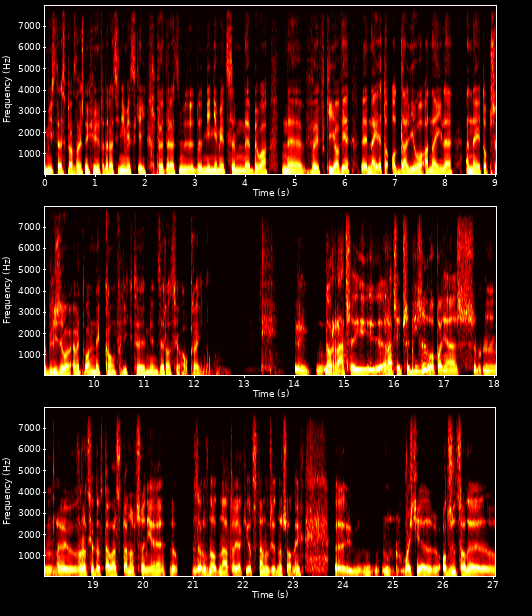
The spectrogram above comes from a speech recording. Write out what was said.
minister spraw zagranicznych Federacji Niemieckiej, Federacji nie Niemiec była w, w Kijowie. Na ile to oddaliło, a na ile, a na ile to przybliżyło ewentualny konflikt między Rosją a Ukrainą? No raczej, raczej przybliżyło, ponieważ mm, Rosja dostała stanowcze nie, zarówno od NATO, jak i od Stanów Zjednoczonych. Właściwie odrzucone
